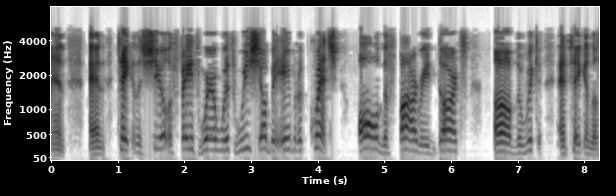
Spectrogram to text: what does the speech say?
and and taking the shield of faith wherewith we shall be able to quench all the fiery darts of the wicked and taking the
